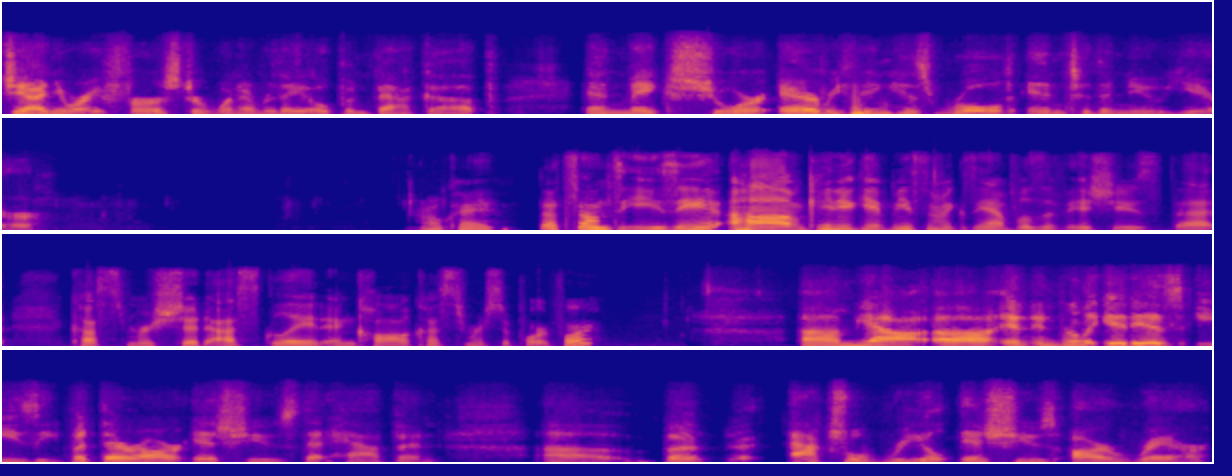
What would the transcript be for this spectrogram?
January 1st or whenever they open back up and make sure everything has rolled into the new year. Okay, that sounds easy. Um, can you give me some examples of issues that customers should escalate and call customer support for? Um, yeah, uh, and, and really it is easy, but there are issues that happen. Uh, but actual real issues are rare.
